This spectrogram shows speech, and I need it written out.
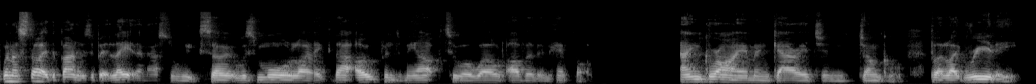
when I started the band. It was a bit later than Astral Weeks, so it was more like that opened me up to a world other than hip hop and grime and garage and jungle. But like really,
